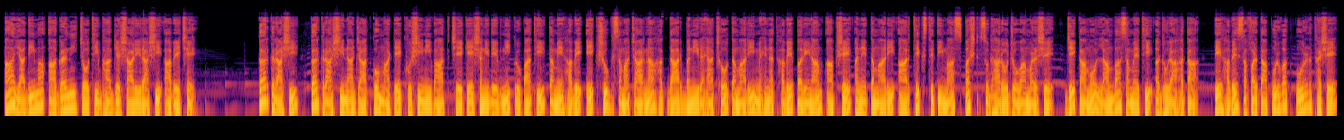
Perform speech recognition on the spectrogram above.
આ યાદીમાં આગળની ચોથી ભાગ્યશાળી રાશિ આવે છે. કર્ક રાશિ, કર્ક રાશિના જાતકો માટે ખુશીની વાત છે કે શનિદેવની કૃપાથી તમે હવે એક શુભ સમાચારના હકદાર બની રહ્યા છો. તમારી મહેનત હવે પરિણામ આપશે અને તમારી આર્થિક સ્થિતિમાં સ્પષ્ટ સુધારો જોવા મળશે. જે કામો લાંબા સમયથી અધૂરા હતા, તે હવે સફળતાપૂર્વક પૂર્ણ થશે.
